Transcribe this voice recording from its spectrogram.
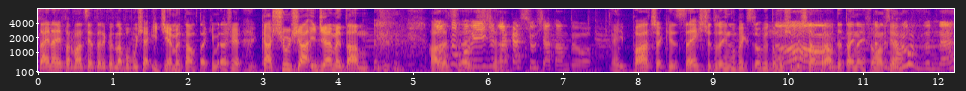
tajna informacja tylko dla Bubusia. Idziemy tam w takim razie. Kasiusia, idziemy tam! Ale Można powiedzieć, że dla zejście. Kasiusia tam było. Ej, patrz, jakie zejście tutaj Nubek zrobił. To No. musi być naprawdę tajna informacja. Nawet równe.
